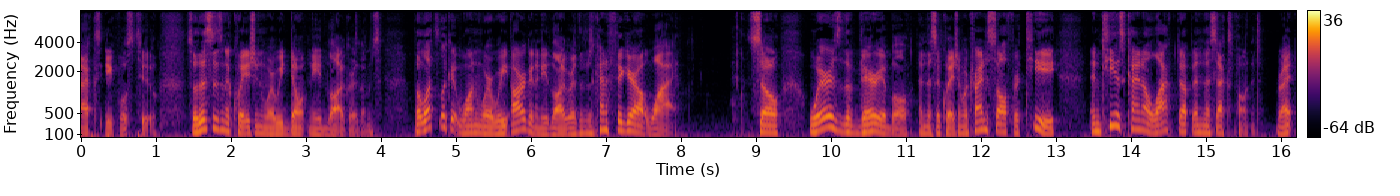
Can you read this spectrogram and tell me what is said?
x equals 2. So this is an equation where we don't need logarithms. But let's look at one where we are going to need logarithms and kind of figure out why. So where is the variable in this equation? We're trying to solve for t, and t is kind of locked up in this exponent, right?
